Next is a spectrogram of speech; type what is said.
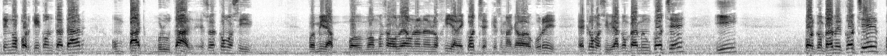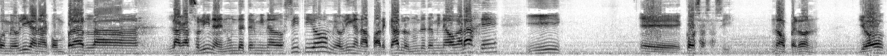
tengo por qué contratar un pack brutal. Eso es como si, pues mira, vamos a volver a una analogía de coches que se me acaba de ocurrir. Es como si voy a comprarme un coche y por comprarme el coche, pues me obligan a comprar la, gasolina en un determinado sitio, me obligan a aparcarlo en un determinado garaje y eh, cosas así. No, perdón. Yo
